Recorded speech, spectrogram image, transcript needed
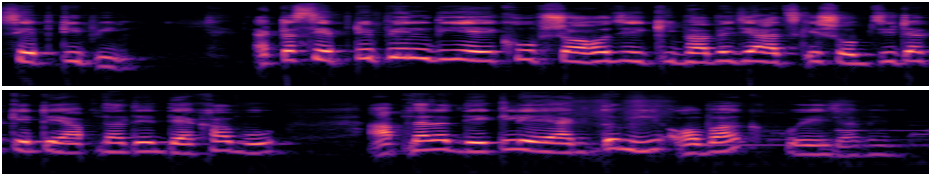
সেফটি পিন একটা সেফটি পিন দিয়ে খুব সহজে কীভাবে যে আজকে সবজিটা কেটে আপনাদের দেখাবো, আপনারা দেখলে একদমই অবাক হয়ে যাবেন।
